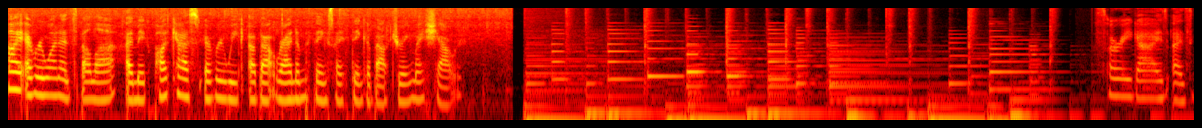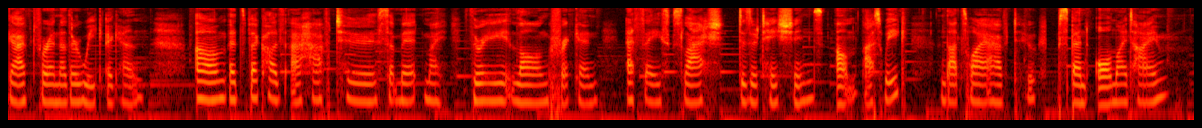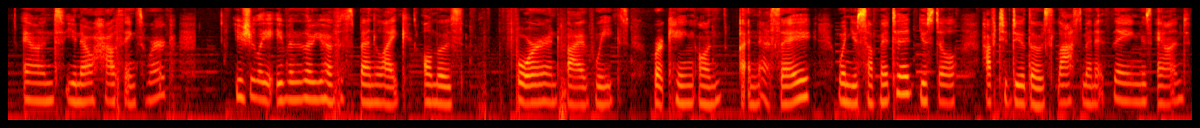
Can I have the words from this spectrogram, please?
Hi everyone, it's Bella. I make podcasts every week about random things I think about during my shower. Sorry guys, I skipped for another week again. Um, it's because I have to submit my three long freaking essays slash dissertations um last week, and that's why I have to spend all my time and you know how things work. Usually, even though you have spent like almost four and five weeks working on an essay, when you submit it, you still have to do those last minute things. And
